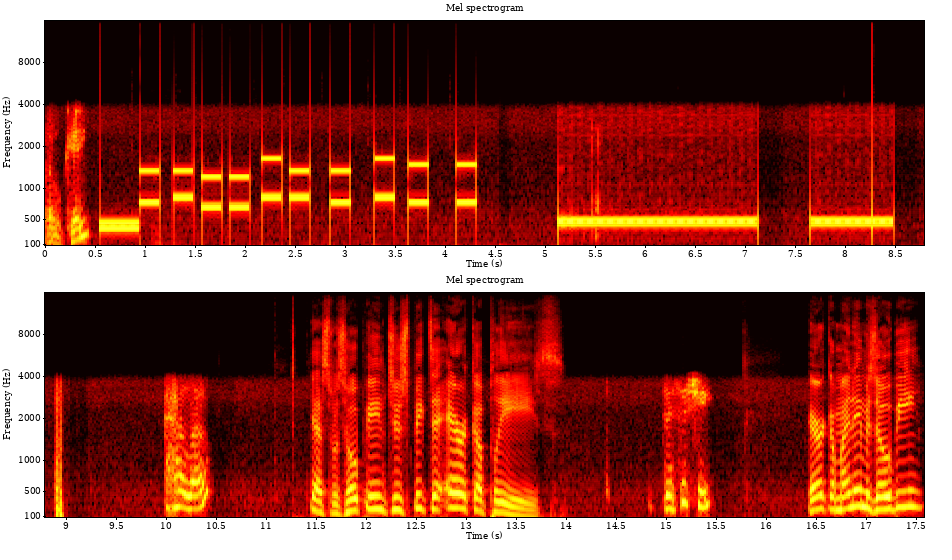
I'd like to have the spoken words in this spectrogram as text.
Okay. Hello, Yes, was hoping to speak to Erica, please. this is she. Erica, my name is Obie,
